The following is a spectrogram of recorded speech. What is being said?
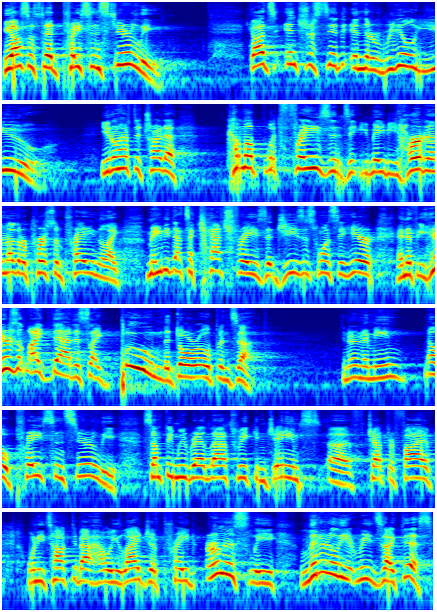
He also said, pray sincerely. God's interested in the real you. You don't have to try to come up with phrases that you maybe heard another person praying like maybe that's a catchphrase that jesus wants to hear. And if he hears it like that it's like boom the door opens up. You know what i mean? No pray sincerely. Something we read last week in james uh, chapter 5 when he talked about how elijah prayed earnestly literally it reads like this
